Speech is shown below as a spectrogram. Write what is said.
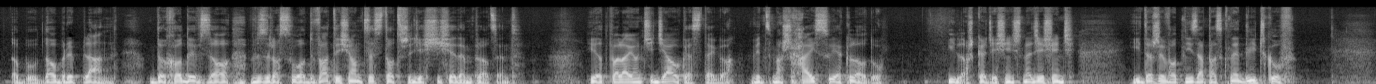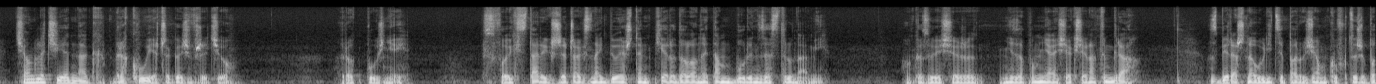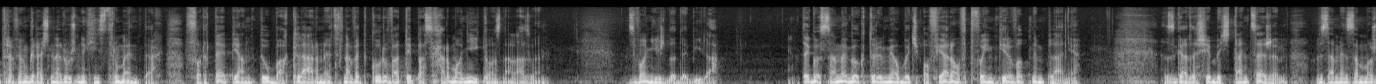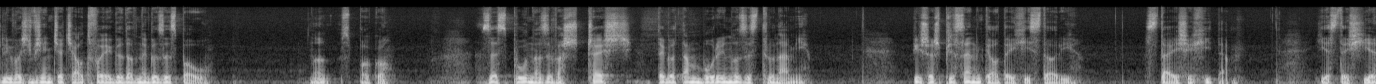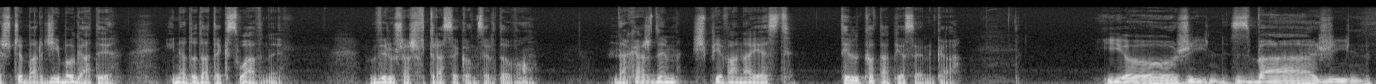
To był dobry plan. Dochody w zoo wzrosły o 2137%. I odpalają ci działkę z tego, więc masz hajsu jak lodu. I lożka 10 na 10 i dożywotni zapas knedliczków. Ciągle ci jednak brakuje czegoś w życiu. Rok później. W swoich starych rzeczach znajdujesz ten pierdolony tamburyn ze strunami. Okazuje się, że nie zapomniałeś jak się na tym gra. Zbierasz na ulicy paru ziomków, którzy potrafią grać na różnych instrumentach. Fortepian, tuba, klarnet, nawet kurwa typa z harmonijką znalazłem. Dzwonisz do debila. Tego samego, który miał być ofiarą w twoim pierwotnym planie. Zgadza się być tańcerzem w zamian za możliwość wzięcia ciał twojego dawnego zespołu. No, spoko. Zespół nazywasz cześć tego tamburynu ze strunami. Piszesz piosenkę o tej historii. Staje się hitem. Jesteś jeszcze bardziej bogaty i na dodatek sławny. Wyruszasz w trasę koncertową. Na każdym śpiewana jest tylko ta piosenka. Jożin z Barzin.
